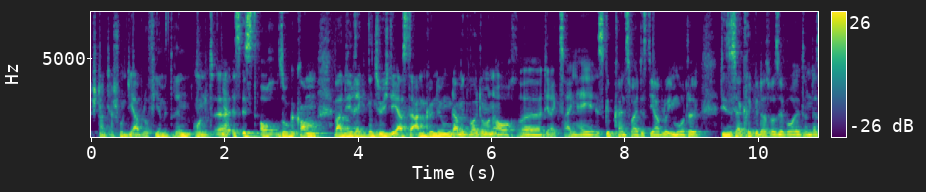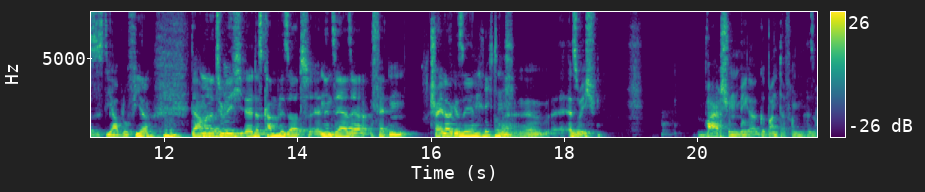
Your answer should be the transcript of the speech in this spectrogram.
stand ja schon Diablo 4 mit drin. Und äh, ja. es ist auch so gekommen. War direkt natürlich die erste Ankündigung. Damit wollte man auch äh, direkt zeigen, hey, es gibt kein zweites Diablo Immortal. Dieses Jahr kriegt ihr das, was ihr wollt. Und das ist Diablo 4. Mhm. Da haben wir natürlich, äh, das kann Blizzard, einen sehr, sehr fetten Trailer gesehen. Richtig. Äh, also ich war schon mega gebannt davon. Also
